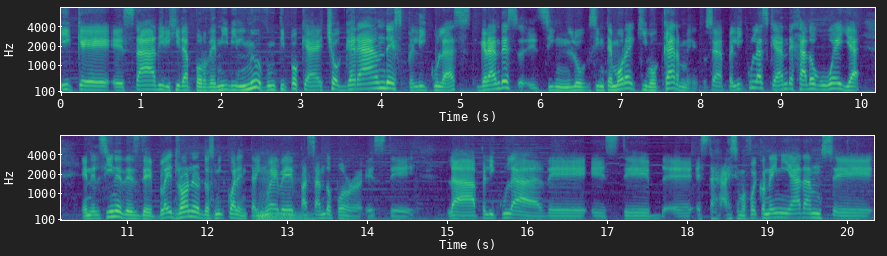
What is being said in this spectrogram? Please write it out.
y que está dirigida por Denis Villeneuve, un tipo que ha hecho grandes películas, grandes eh, sin, sin temor a equivocarme, o sea, películas que han dejado huella en el cine desde Blade Runner 2049, mm. pasando por este la película de este esta, ay, se me fue con Amy Adams eh,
